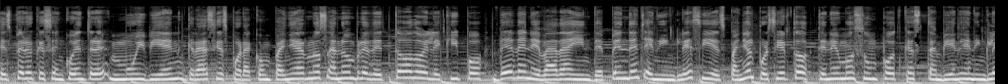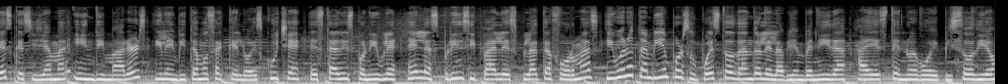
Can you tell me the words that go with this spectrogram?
Espero que se encuentre muy bien. Gracias por acompañarnos a nombre de todo el equipo de The Nevada Independent en inglés y español. Por cierto, tenemos un podcast también en inglés que se llama Indie Matters y le invitamos a que lo escuche. Está disponible en las principales plataformas. Y bueno, también por supuesto dándole la bienvenida a este nuevo episodio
